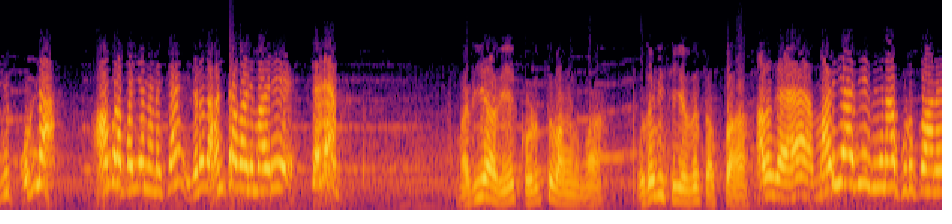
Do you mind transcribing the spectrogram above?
நீ பொண்ணா? ஆம்பளை பையன் நினைச்சேன் இதெல்லாம் அண்டவாளி மாதிரி. மரியாதையை கொடுத்து வாங்கணுமா? உதவி செய்யறது தப்பா? அவங்க மரியாதையை வீணா கொடுப்பானே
